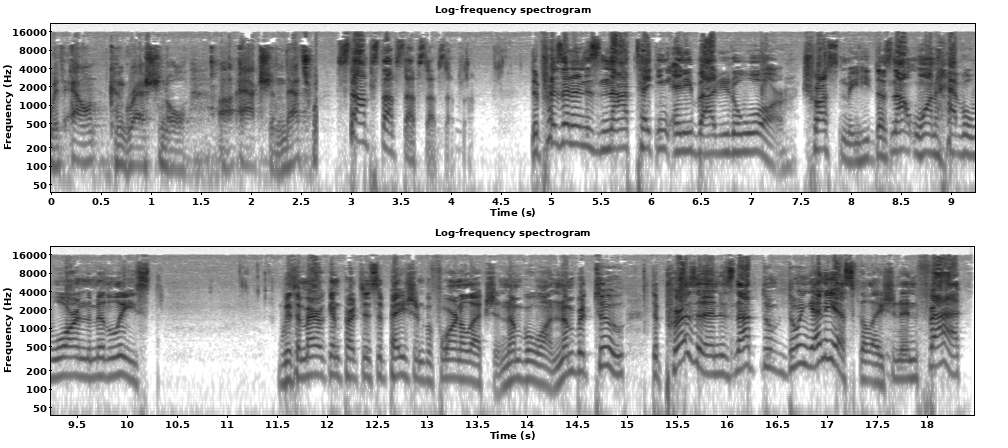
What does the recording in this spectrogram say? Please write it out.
without congressional uh, action. That's what. Stop, stop, stop, stop, stop, stop. The president is not taking anybody to war. Trust me, he does not want to have a war in the Middle East with American participation before an election. Number one. Number two, the president is not do- doing any escalation. In fact,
